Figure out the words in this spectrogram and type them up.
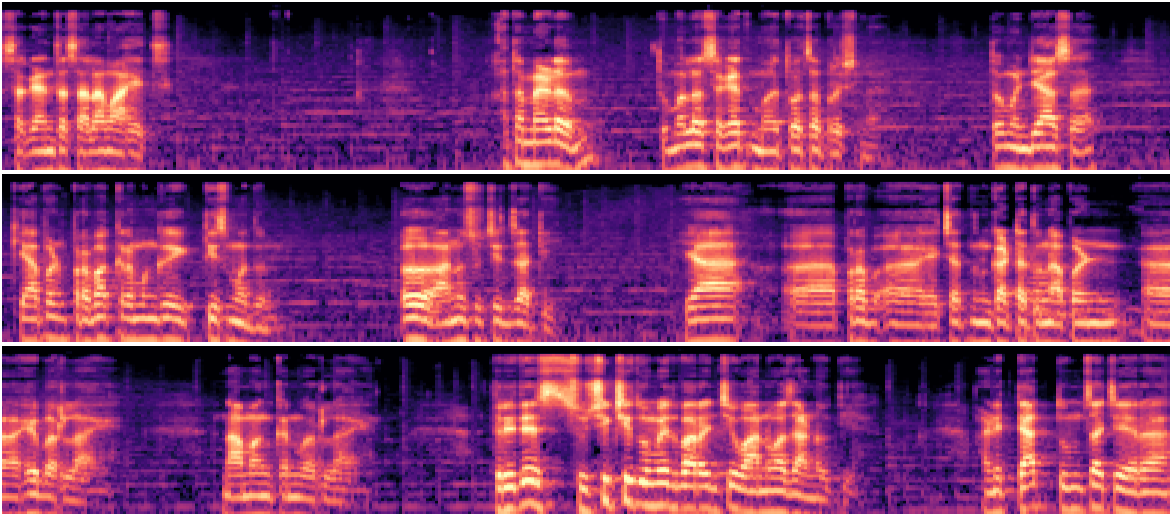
सगळ्यांचा सलाम आहेच. आता मॅडम तुम्हाला सगळ्यात महत्त्वाचा प्रश्न. तो म्हणजे असा की आपण प्रभाग क्रमांक एकतीसमधून अ अनुसूचित जाती या प्रभ ह्याच्यातून गटातून आपण हे भरलं आहे. नामांकन भरलं आहे. तरी ते सुशिक्षित उमेदवारांची वानवा जाणवती. आणि त्यात तुमचा चेहरा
